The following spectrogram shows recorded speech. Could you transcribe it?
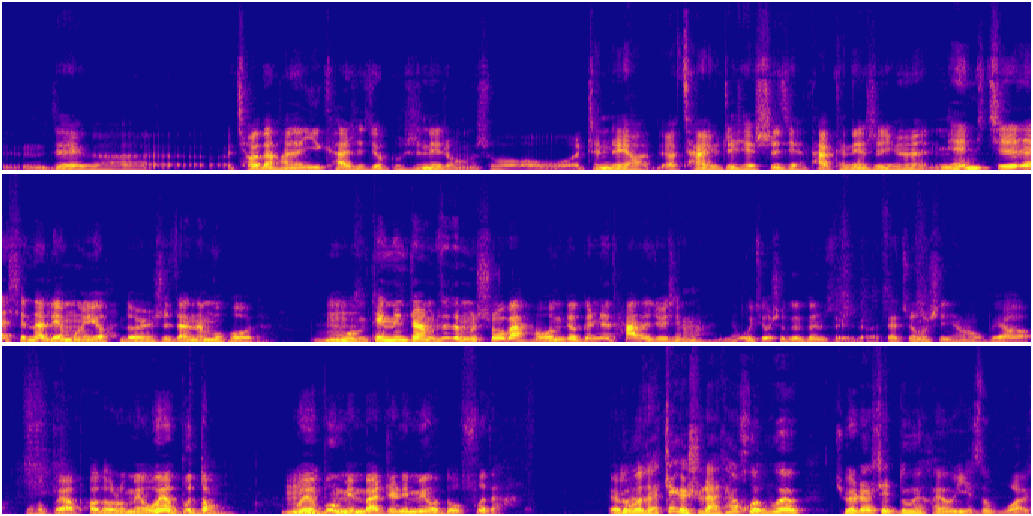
嗯这个乔丹好像一开始就不是那种说我真正要要参与这些事件，他肯定是永远。你看，其实，在现在联盟也有很多人是站在幕后的。嗯我们听听詹姆斯怎么说吧，我们就跟着他的就行了。那我就是个跟随者，在这种事情上，我不要，我不要抛头露面，我也不懂，我也不明白这里面有多复杂，对吧如果？在这个时代，他会不会觉得这东西很有意思？我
